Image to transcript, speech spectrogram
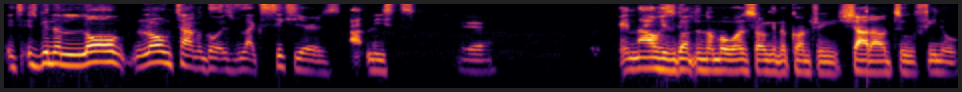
It's it's been a long long time ago. It's been like six years at least, yeah. and now he's got the number one song in the country. Shout out to Phyno.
